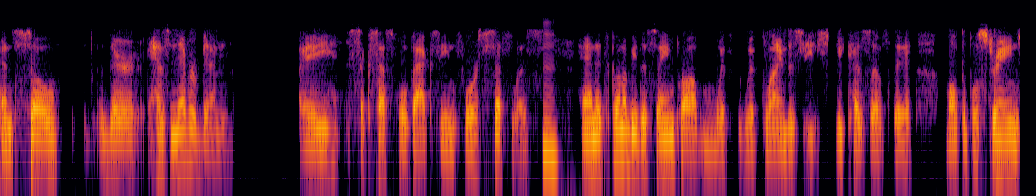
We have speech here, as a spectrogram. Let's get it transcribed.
And so there has never been a successful vaccine for syphilis. Mm. And it's going to be the same problem with, with Lyme disease because of the multiple strains,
